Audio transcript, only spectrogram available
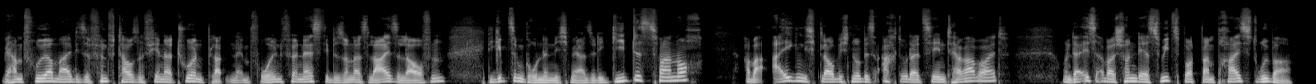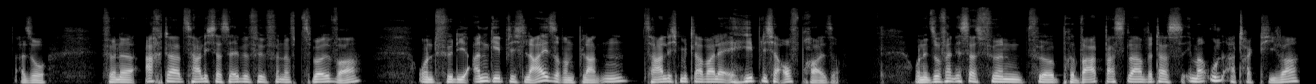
wir haben früher mal diese 5400 Tourenplatten empfohlen für Nest, die besonders leise laufen. Die gibt's im Grunde nicht mehr. Also die gibt es zwar noch, aber eigentlich glaube ich nur bis 8 oder 10 Terabyte. Und da ist aber schon der Sweet Spot beim Preis drüber. Also für eine 8er zahle ich dasselbe für, für eine 12er. Und für die angeblich leiseren Platten zahle ich mittlerweile erhebliche Aufpreise. Und insofern ist das für, ein, für Privatbastler wird das immer unattraktiver.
